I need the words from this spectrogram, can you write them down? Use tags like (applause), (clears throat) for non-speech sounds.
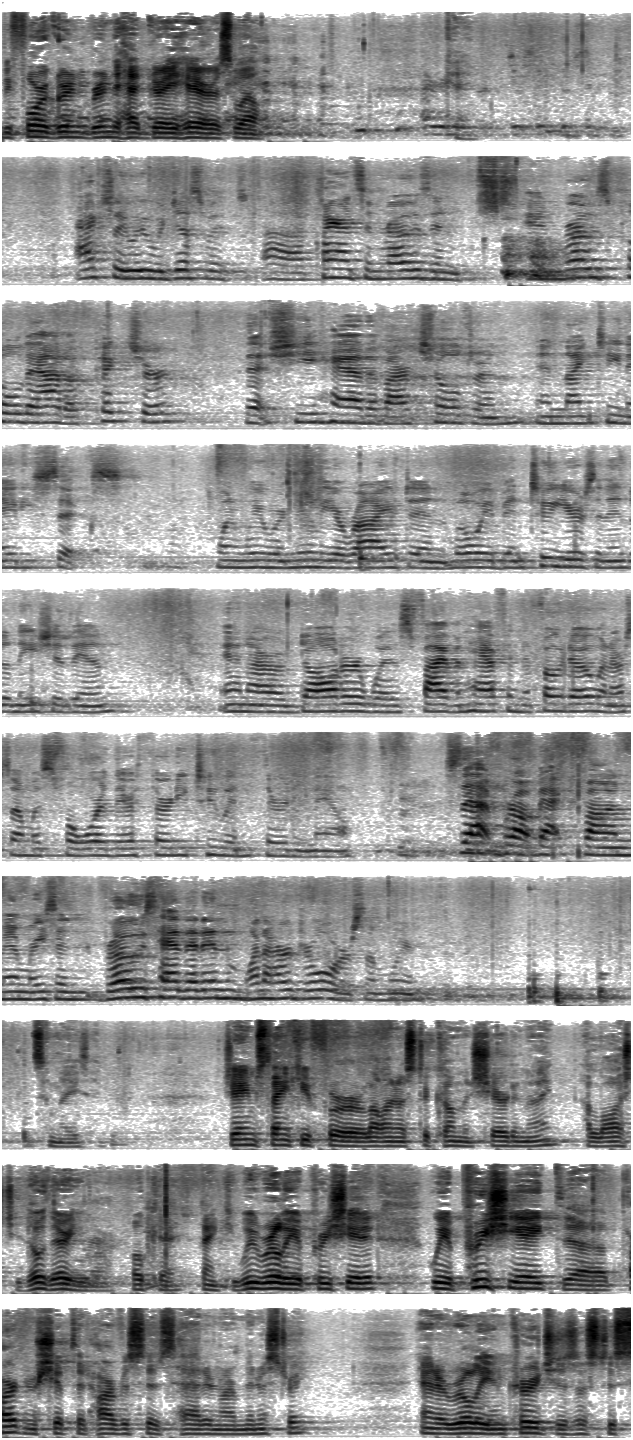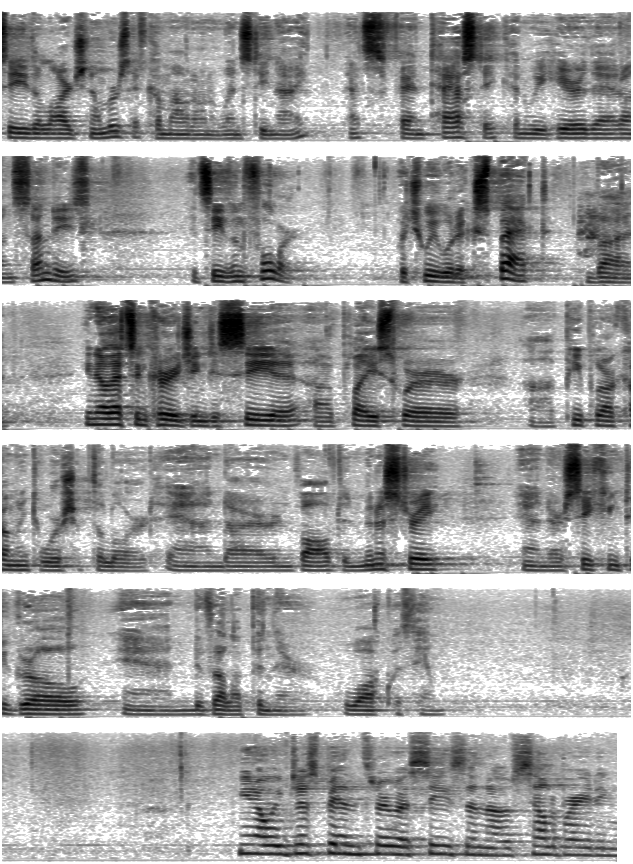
before Brenda had gray hair as well. Okay. Actually, we were just with uh, Clarence and Rose, and, and Rose pulled out a picture that she had of our children in 1986 when we were newly arrived, and well, we'd been two years in Indonesia then. And our daughter was five and a half in the photo, and our son was four. They're 32 and 30 now. So that brought back fond memories, and Rose had that in one of her drawers somewhere. It's amazing. James, thank you for allowing us to come and share tonight. I lost you. Oh, there you are. Okay, thank you. We really appreciate it. We appreciate the partnership that Harvest has had in our ministry, and it really encourages us to see the large numbers that come out on a Wednesday night. That's fantastic, and we hear that on Sundays it's even fuller, which we would expect, but you know, that's encouraging to see a, a place where uh, people are coming to worship the Lord and are involved in ministry and are seeking to grow and develop in their walk with Him. You know, we've just been through a season of celebrating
